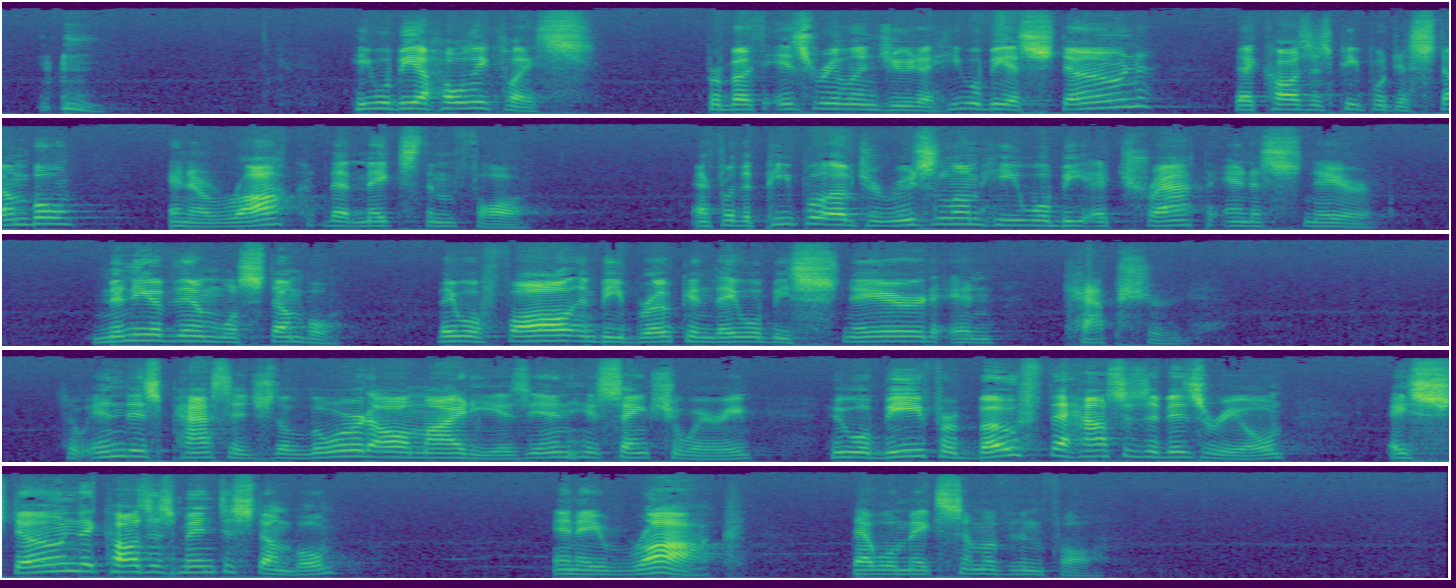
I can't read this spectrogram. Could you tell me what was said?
He will be a holy place for both Israel and Judah. He will be a stone that causes people to stumble and a rock that makes them fall. And for the people of Jerusalem, he will be a trap and a snare. Many of them will stumble. They will fall and be broken. They will be snared and captured. So, in this passage, the Lord Almighty is in his sanctuary, who will be for both the houses of Israel a stone that causes men to stumble, and a rock that will make some of them fall.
